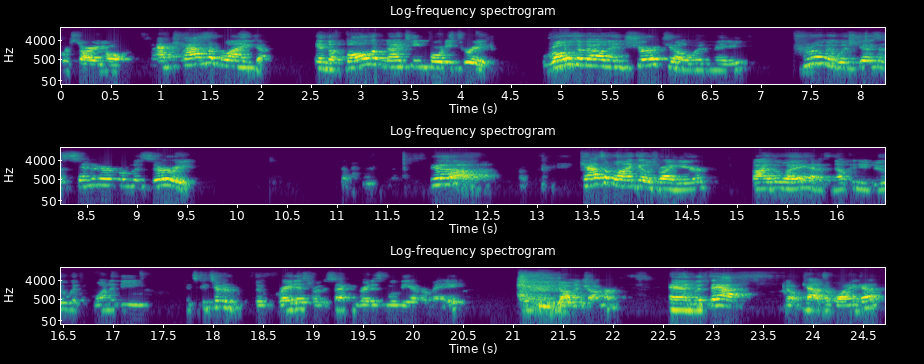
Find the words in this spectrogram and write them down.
we're starting over. At Casablanca, in the fall of 1943, Roosevelt and Churchill would meet. Truman was just a senator from Missouri. Yeah. Casablanca was right here. By the way, it has nothing to do with one of the, it's considered the greatest or the second greatest movie ever made, Dumb and Dumber. And with that, no, Casablanca.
